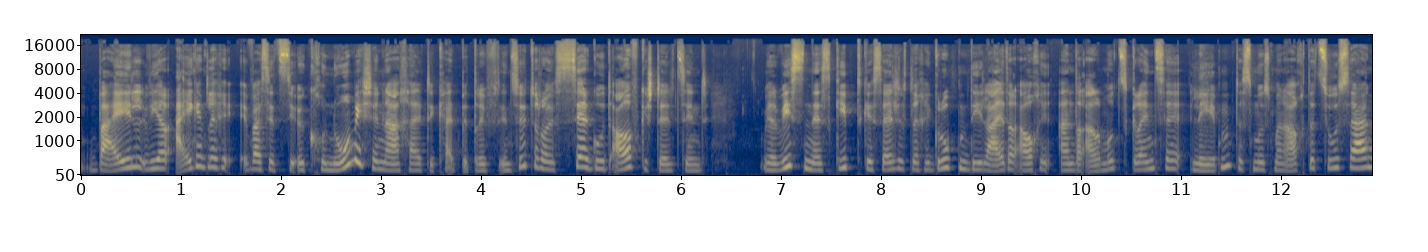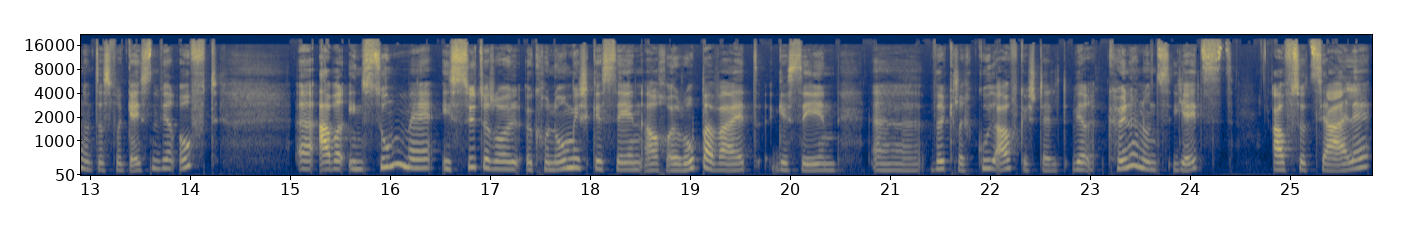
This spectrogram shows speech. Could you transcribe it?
weil wir eigentlich, was jetzt die ökonomische Nachhaltigkeit betrifft, in Südtirol sehr gut aufgestellt sind. Wir wissen, es gibt gesellschaftliche Gruppen, die leider auch an der Armutsgrenze leben. Das muss man auch dazu sagen und das vergessen wir oft. Äh, aber in Summe ist Südtirol ökonomisch gesehen, auch europaweit gesehen, äh, wirklich gut aufgestellt. Wir können uns jetzt auf soziale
